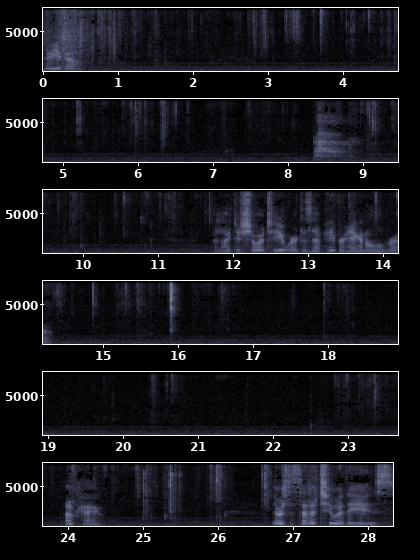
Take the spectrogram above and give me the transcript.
There you go. I'd like to show it to you where it doesn't have paper hanging all over it. Okay. There was a set of two of these.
